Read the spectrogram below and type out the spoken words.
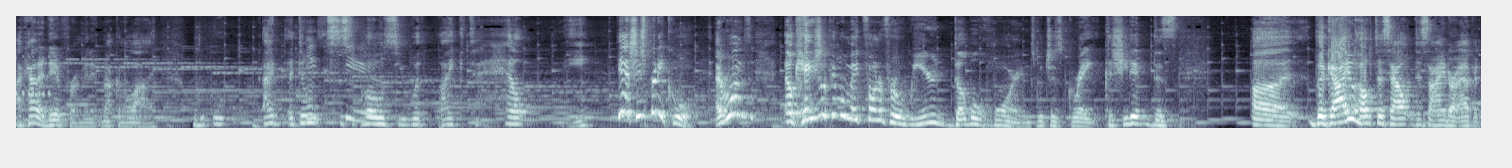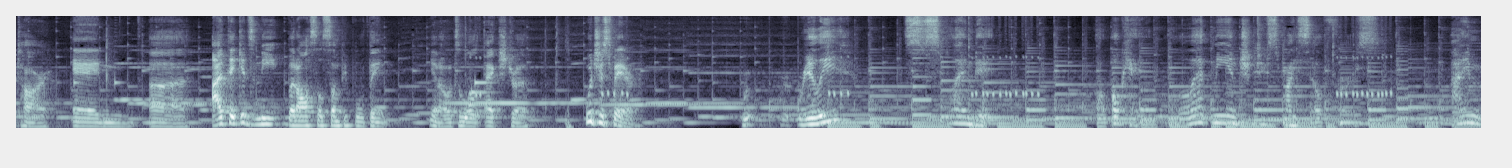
I kind of did for a minute, not gonna lie. I, I don't She's cute. suppose you would like to help me. Yeah, she's pretty cool. Everyone, occasionally people make fun of her weird double horns, which is great because she didn't. Des- uh, the guy who helped us out designed our avatar, and uh, I think it's neat, but also some people think, you know, it's a little extra, which is fair. Really? Splendid. Okay, let me introduce myself first. I'm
